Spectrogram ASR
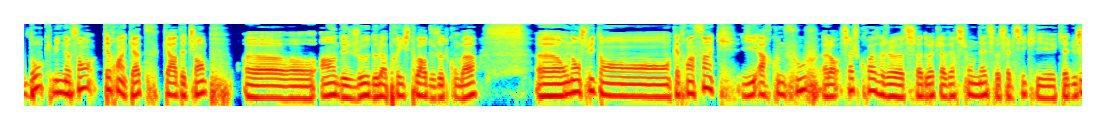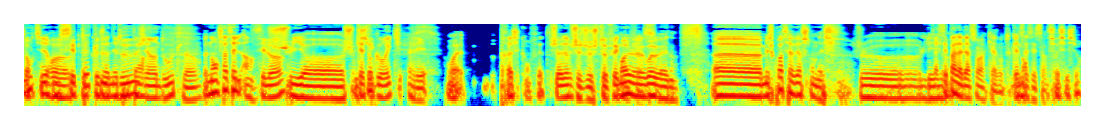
Donc 1984, Karate Champ, euh, un des jeux de la préhistoire du jeu de combat. Euh, on a ensuite en 85 Yi-Har Kung Fu. Alors ça, je crois, je- ça doit être la version NES, celle-ci qui, qui a dû sortir euh, c'est peut-être quelques le années 2 plus tard. j'ai un doute là Euh, non, ça c'est le 1. C'est le 1? Je suis, euh, je suis sûr, catégorique allez presque en fait. je, je, je- je te fais Moi, confiance ouais, ouais, non. Euh, mais je crois que c'est la version NES. Je les, Ah, c'est pas la version arcade en tout cas Non, ça c'est ça Ça c'est sûr.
